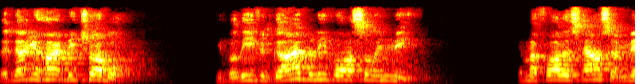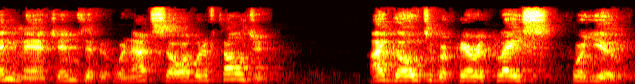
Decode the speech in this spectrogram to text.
Let not your heart be troubled. You believe in God, believe also in me. In my Father's house are many mansions. If it were not so, I would have told you. I go to prepare a place for you.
